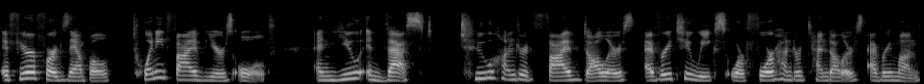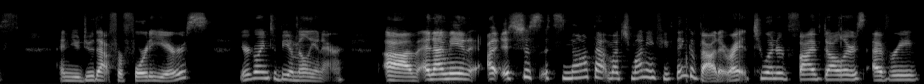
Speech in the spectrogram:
if you're, for example, 25 years old and you invest $205 every two weeks or $410 every month, and you do that for 40 years, you're going to be a millionaire. Um, and I mean, it's just, it's not that much money if you think about it, right? $205 every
